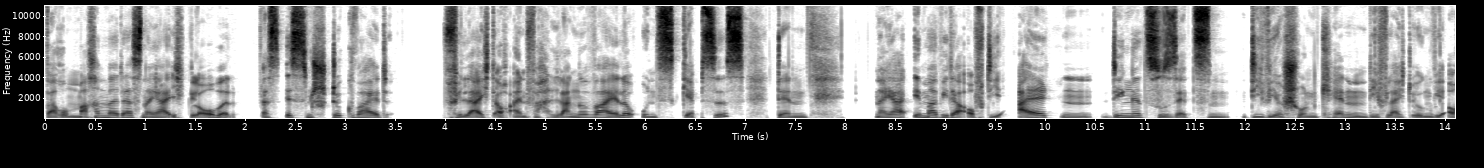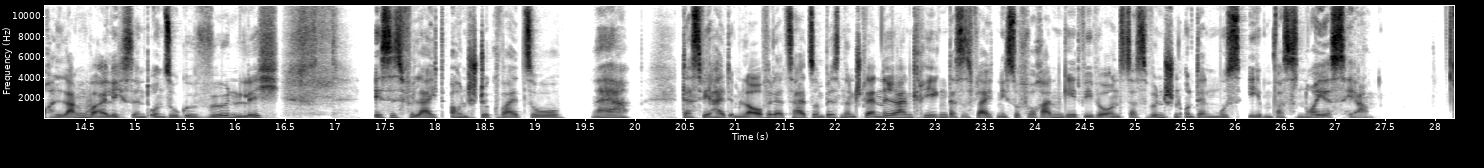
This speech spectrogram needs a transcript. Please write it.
Warum machen wir das? Naja, ich glaube, das ist ein Stück weit vielleicht auch einfach Langeweile und Skepsis, denn naja, immer wieder auf die alten Dinge zu setzen, die wir schon kennen, die vielleicht irgendwie auch langweilig sind und so gewöhnlich, ist es vielleicht auch ein Stück weit so, naja, dass wir halt im Laufe der Zeit so ein bisschen einen Schlendrian kriegen, dass es vielleicht nicht so vorangeht, wie wir uns das wünschen und dann muss eben was Neues her.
